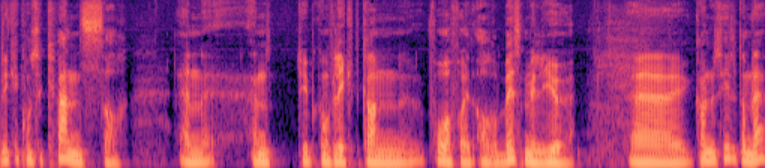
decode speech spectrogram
hvilke konsekvenser en, en type konflikt kan få for et arbeidsmiljø. Eh, kan du si litt om det?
